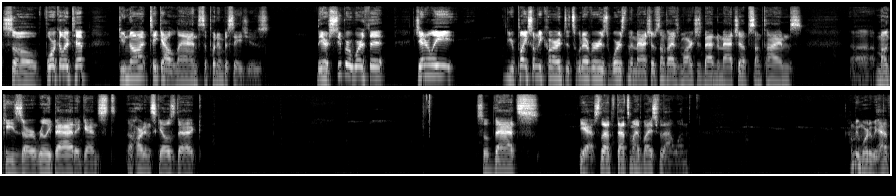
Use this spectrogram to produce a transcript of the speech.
So four color tip: do not take out lands to put in Boseijus. They are super worth it. Generally, you're playing so many cards, it's whatever is worse in the matchup. Sometimes March is bad in the matchup. Sometimes uh, Monkeys are really bad against a Hardened Scales deck. So that's yeah, so that's that's my advice for that one. How many more do we have?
